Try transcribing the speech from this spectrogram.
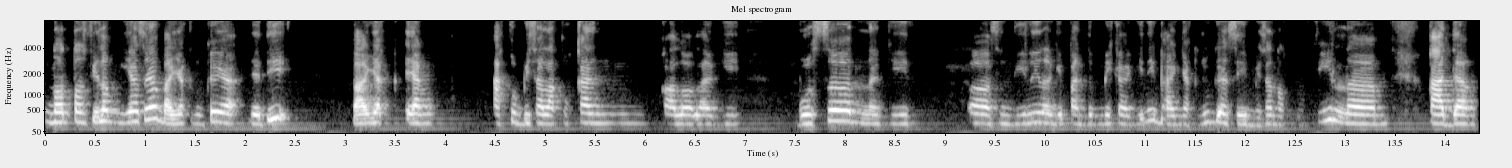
Nonton film iya saya banyak juga ya. Jadi banyak yang aku bisa lakukan kalau lagi bosen lagi uh, sendiri lagi pandemi kayak gini banyak juga sih misal nonton film kadang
